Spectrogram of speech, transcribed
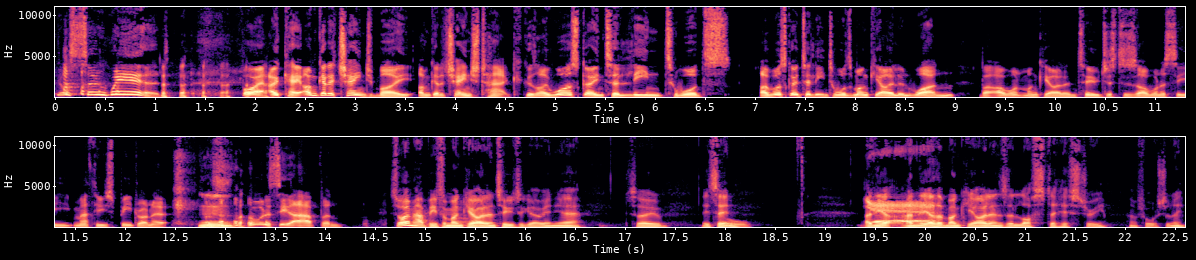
You're so weird. All right, okay. I'm going to change my. I'm going to change tack because I was going to lean towards. I was going to lean towards Monkey Island One, but I want Monkey Island Two, just as I want to see Matthew speedrun it. Hmm. I want to see that happen. So I'm happy for Monkey Island 2 to go in, yeah. So it's in. Cool. And, the, Yeah. and the other Monkey Islands are lost to history, unfortunately.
